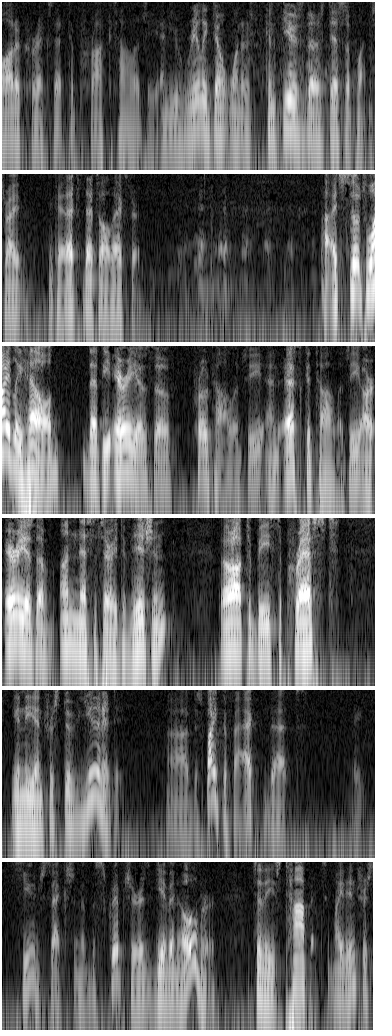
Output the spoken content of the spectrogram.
autocorrects that to proctology, and you really don't want to confuse those disciplines, right? Okay, that's that's all extra. Uh, it's, so it's widely held that the areas of protology and eschatology are areas of unnecessary division that ought to be suppressed in the interest of unity uh, despite the fact that a huge section of the scripture is given over to these topics. It might interest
